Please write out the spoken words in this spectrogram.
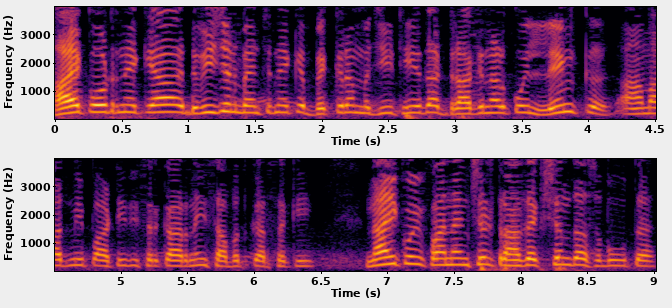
ਹਾਈ ਕੋਰਟ ਨੇ ਕਿਹਾ, ਡਿਵੀਜ਼ਨ ਬੈਂਚ ਨੇ ਕਿ ਵਿਕਰਮ ਮਜੀਠੀਏ ਦਾ ਡਰੱਗ ਨਾਲ ਕੋਈ ਲਿੰਕ ਆਮ ਆਦਮੀ ਪਾਰਟੀ ਦੀ ਸਰਕਾਰ ਨਹੀਂ ਸਾਬਤ ਕਰ ਸਕੀ। ਨਾ ਹੀ ਕੋਈ ਫਾਈਨੈਂਸ਼ੀਅਲ ਟ੍ਰਾਂਜੈਕਸ਼ਨ ਦਾ ਸਬੂਤ ਹੈ।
